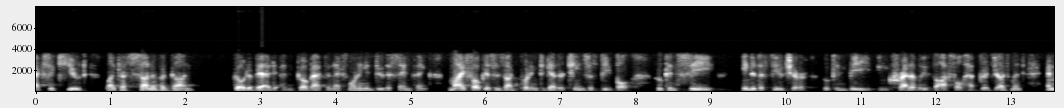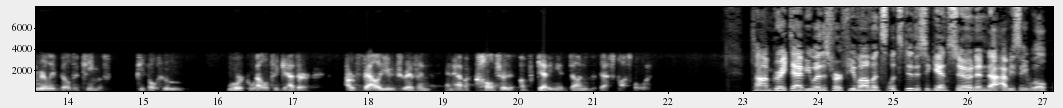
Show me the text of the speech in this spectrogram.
execute like a son of a gun, go to bed and go back the next morning and do the same thing. My focus is on putting together teams of people who can see into the future who can be incredibly thoughtful, have good judgment, and really build a team of people who work well together, are value driven, and have a culture of getting it done in the best possible way. Tom, great to have you with us for a few moments. Let's do this again soon, and uh, obviously we'll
